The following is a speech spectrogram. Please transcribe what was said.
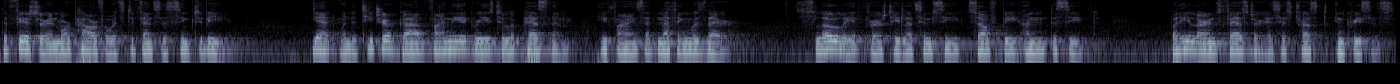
the fiercer and more powerful its defenses seem to be. Yet, when the teacher of God finally agrees to look past them, he finds that nothing was there. Slowly at first he lets himself be undeceived, but he learns faster as his trust increases.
